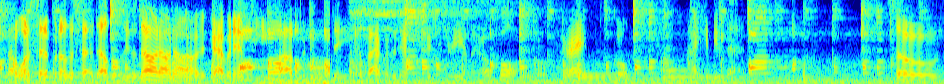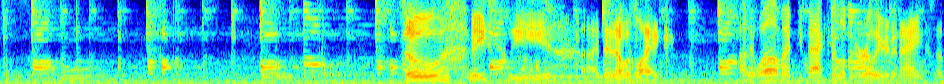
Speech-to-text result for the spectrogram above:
because I don't want to set up another set of doubles. He goes, no, no, no, grab an empty pup, and then you come back with an empty 53. I'm like, oh, cool. All right, cool. I can do that. So, so basically, and then I was like, I was like, well, I might be back there a little bit earlier tonight because I'm,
